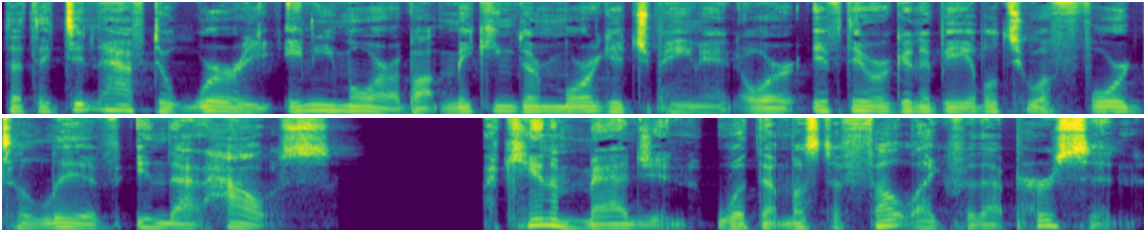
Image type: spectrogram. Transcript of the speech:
that they didn't have to worry anymore about making their mortgage payment or if they were going to be able to afford to live in that house. I can't imagine what that must have felt like for that person.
